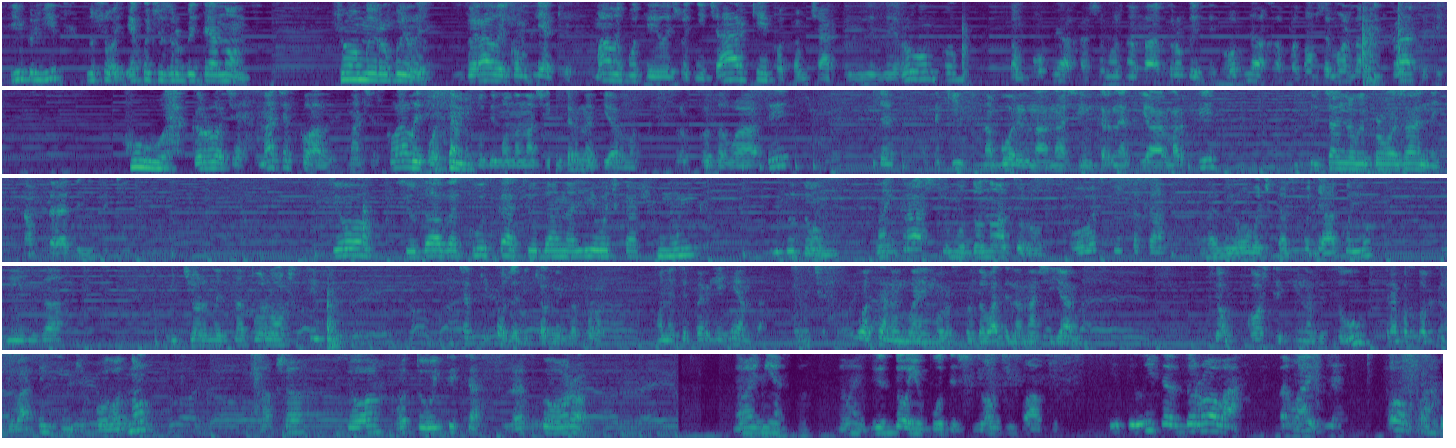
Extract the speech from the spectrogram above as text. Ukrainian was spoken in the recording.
Всім привіт! Ну що, я хочу зробити анонс. Що ми робили? Збирали комплекти. Мали бути лише одні чарки, потім чарки з візерунком. Потім обляха, ще можна так зробити. Обляха, потім ще можна підкрасити. Фу, коротше, наче склали. Наче склали. Оце ми будемо на нашій інтернет-ярмарці розпродавати. Такі набори на нашій інтернет-ярмарці. Зустрічально-випроважальний, там всередині такий. Все, сюди закуска, сюди налівочка, шмуньк і додому. Найкращому донатору ось тут така гравіровочка з подякою. Гільза від чорних запорожців. Ці чапки теж від чорних запорожців. Вони тепер легенда. Оце ми маємо розпродавати на нашій ярмарці. Все, кошти всі на ЗСУ. Треба хлопців вживати, їм вже холодно. Так що, все, готуйтеся, вже скоро. Давай місто. Давай, звіздою будеш, йолки-палки. П'ятилиця здорова. Давай, бля. Опа.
